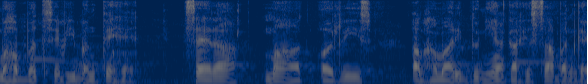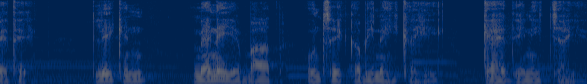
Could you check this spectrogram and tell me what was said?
मोहब्बत से भी बनते हैं सहरा मार्क और रीस अब हमारी दुनिया का हिस्सा बन गए थे लेकिन मैंने ये बात उनसे कभी नहीं कही कह देनी चाहिए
